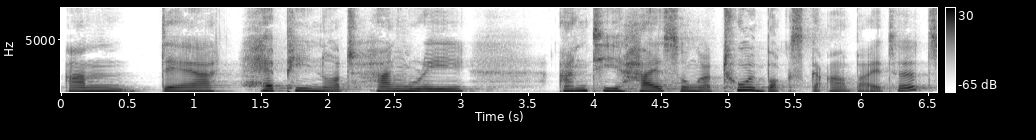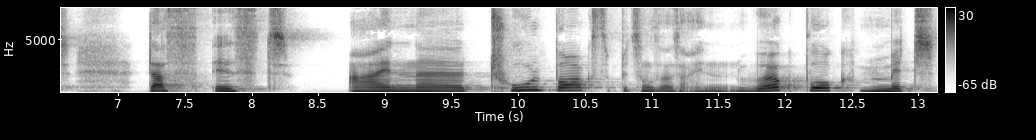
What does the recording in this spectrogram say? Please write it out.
an der Happy Not Hungry Anti-Heißhunger Toolbox gearbeitet. Das ist eine Toolbox beziehungsweise ein Workbook mit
